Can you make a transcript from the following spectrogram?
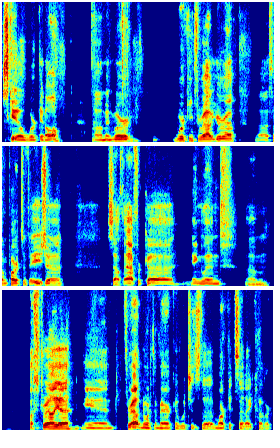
scale work at all. Um, and we're working throughout Europe, uh, some parts of Asia, South Africa, England, um, Australia, and throughout North America, which is the markets that I cover.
